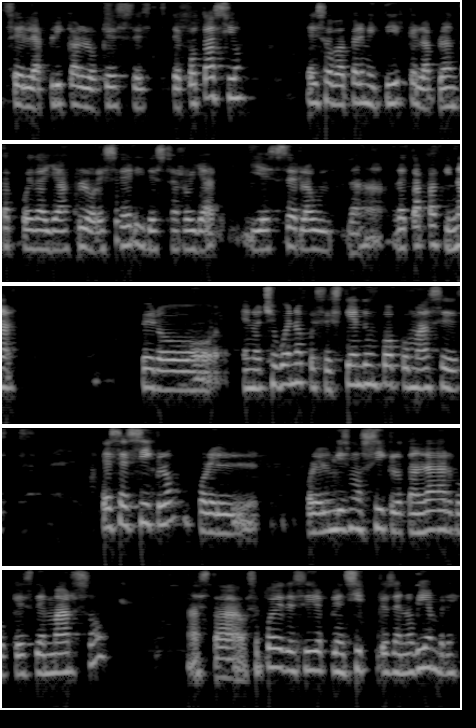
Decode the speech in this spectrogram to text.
se le aplica lo que es este potasio eso va a permitir que la planta pueda ya florecer y desarrollar y es ser la, la, etapa final. Pero en Nochebuena pues se extiende un poco más ese ciclo por el, por el mismo ciclo tan largo que es de marzo hasta, se puede decir, principios de noviembre.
